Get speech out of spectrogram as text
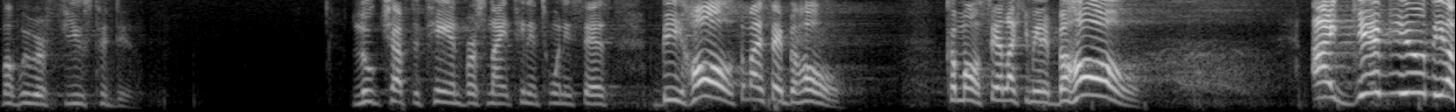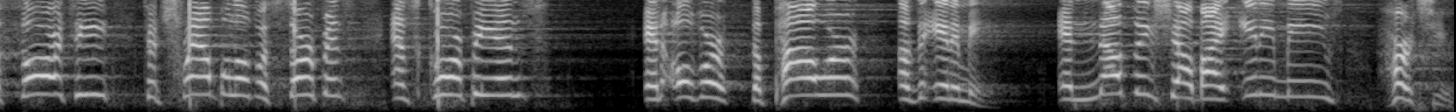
but we refuse to do. Luke chapter 10, verse 19 and 20 says, Behold, somebody say, Behold. Come on, say it like you mean it. Behold, I give you the authority to trample over serpents and scorpions and over the power of the enemy, and nothing shall by any means hurt you.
